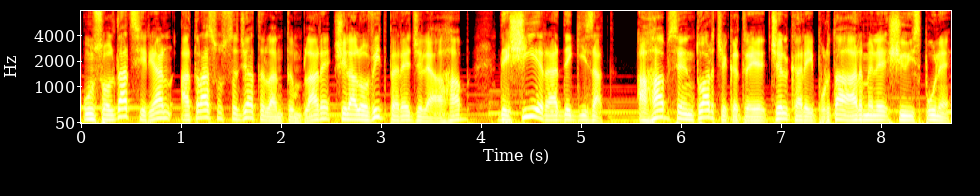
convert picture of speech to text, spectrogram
Un soldat sirian a tras o săgeată la întâmplare și l-a lovit pe regele Ahab, deși era deghizat. Ahab se întoarce către cel care îi purta armele și îi spune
